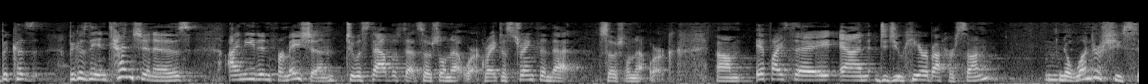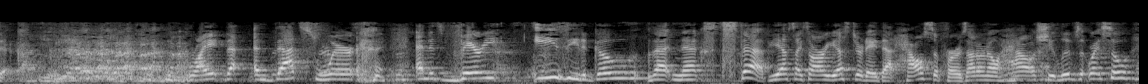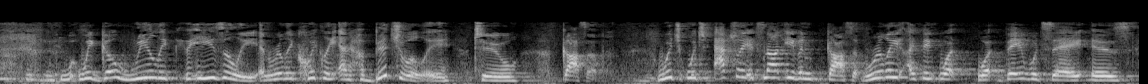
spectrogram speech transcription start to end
Because because the intention is I need information to establish that social network, right? To strengthen that social network. Um, if I say, and did you hear about her son? No wonder she's sick. right? That, and that's where, and it's very easy to go that next step. Yes, I saw her yesterday, that house of hers. I don't know how she lives it, right? So we go really easily and really quickly and habitually to gossip. Which, which actually, it's not even gossip. Really, I think what, what they would say is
